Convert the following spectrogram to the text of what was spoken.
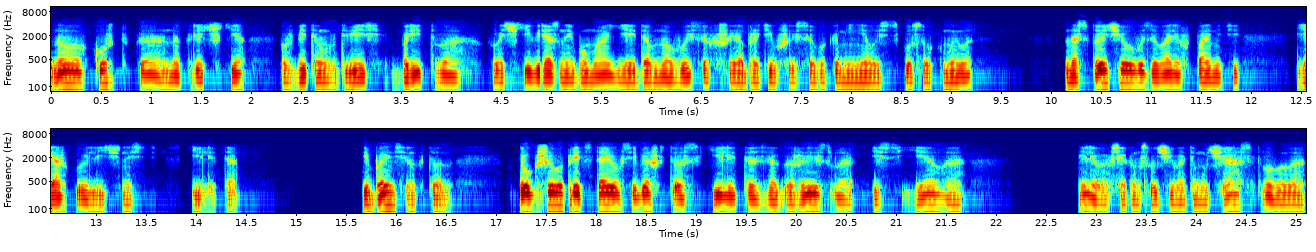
Но куртка на крючке, вбитом в дверь, бритва, клочки грязной бумаги и давно высохший, обратившийся в окаменелость кусок мыла, настойчиво вызывали в памяти яркую личность Скиллета. И Бенсингтон Вдруг живо представил себе, что скелета загрызла и съела, или, во всяком случае, в этом участвовала,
